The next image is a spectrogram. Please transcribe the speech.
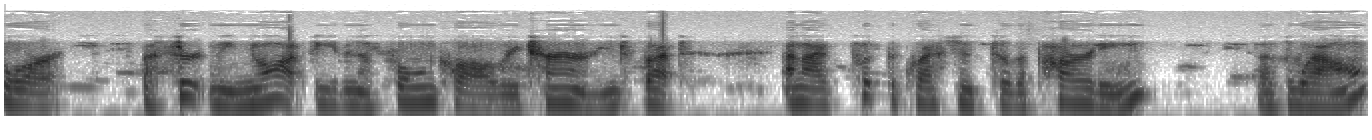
or uh, certainly not even a phone call returned, but, and I've put the questions to the party as well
